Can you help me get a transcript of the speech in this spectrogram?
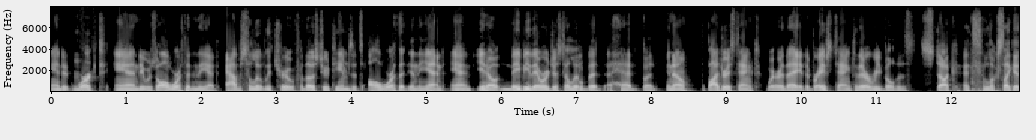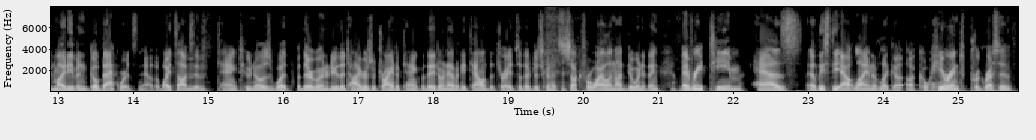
and it mm-hmm. worked and it was all worth it in the end. Absolutely true. For those two teams, it's all worth it in the end. And, you know, maybe they were just a little bit ahead, but, you know, Padres tanked. Where are they? The Braves tanked. Their rebuild is stuck. It looks like it might even go backwards now. The White Sox mm-hmm. have tanked. Who knows what, what they're going to do? The Tigers are trying to tank, but they don't have any talent to trade, so they're just going to suck for a while and not do anything. Mm-hmm. Every team has at least the outline of like a, a coherent, progressive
